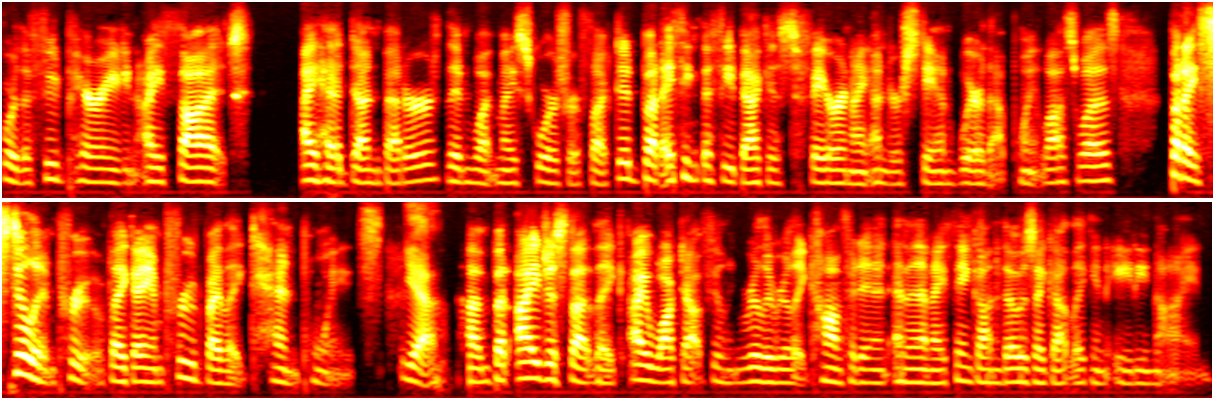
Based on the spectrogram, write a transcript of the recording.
for the food pairing, I thought I had done better than what my scores reflected. But I think the feedback is fair and I understand where that point loss was. But I still improved. Like I improved by like 10 points. Yeah. Um, but I just thought like I walked out feeling really, really confident. And then I think on those I got like an 89.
